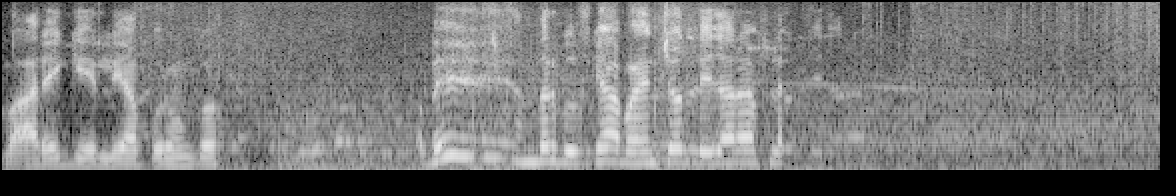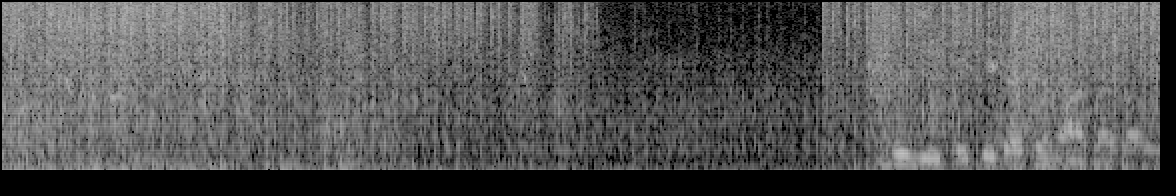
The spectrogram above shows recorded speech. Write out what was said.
वाह रे गिर लिया पुरों को। अबे अंदर घुस गया बहनचोद ले जा रहा है फ्लैश अबे यूटेकी कैसे मार रहा है भाई।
